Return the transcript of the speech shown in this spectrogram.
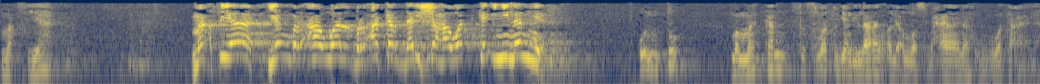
Maksiat. Maksiat yang berawal berakar dari syahwat keinginannya untuk memakan sesuatu yang dilarang oleh Allah Subhanahu wa taala.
